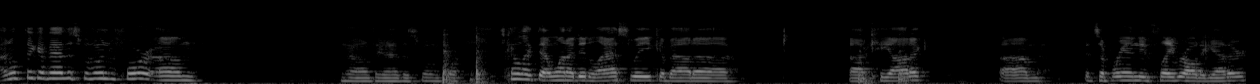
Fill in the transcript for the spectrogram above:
I don't think I've had this one before. Um, no, I don't think I had this one before. It's kind of like that one I did last week about uh, uh, Khaotic. Um, it's a brand new flavor altogether.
